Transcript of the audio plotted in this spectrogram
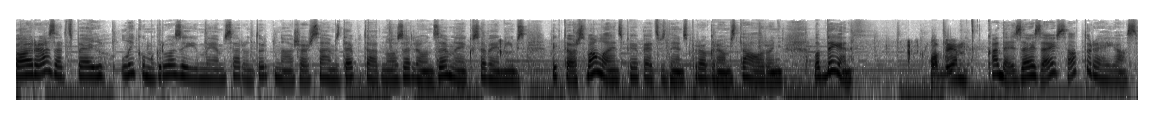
Par azartspēļu likuma grozījumiem sarunu turpināšu ar saimnes deputātu no Zaļo un Zemnieku savienības Viktors Valains pie pēcpusdienas programmas tālruņa. Labdien! Labdien! Kādēļ ZZS atturējās?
